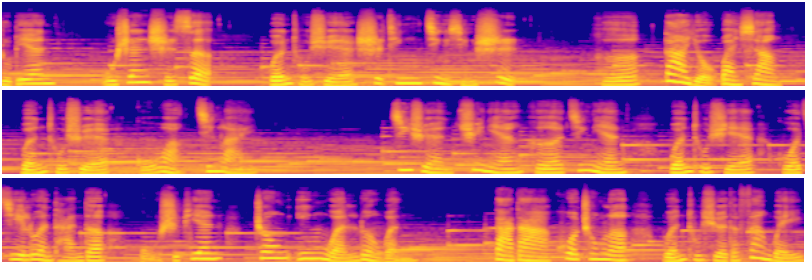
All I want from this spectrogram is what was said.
主编无声实色文图学视听进行式和大有万象文图学古往今来，精选去年和今年文图学国际论坛的五十篇中英文论文，大大扩充了文图学的范围。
